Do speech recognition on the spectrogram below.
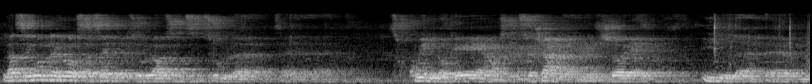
La seconda cosa, sempre sul, eh, quello che è housing sociale, cioè il, ehm,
